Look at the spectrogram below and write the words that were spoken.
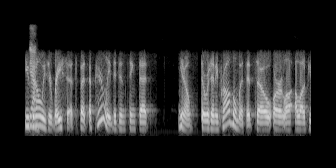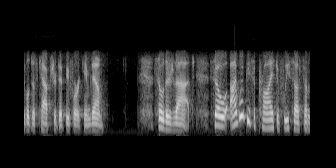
You Yeah. can always erase it, but apparently they didn't think that you know there was any problem with it. So or a lot, a lot of people just captured it before it came down. So there's that. So I wouldn't be surprised if we saw some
